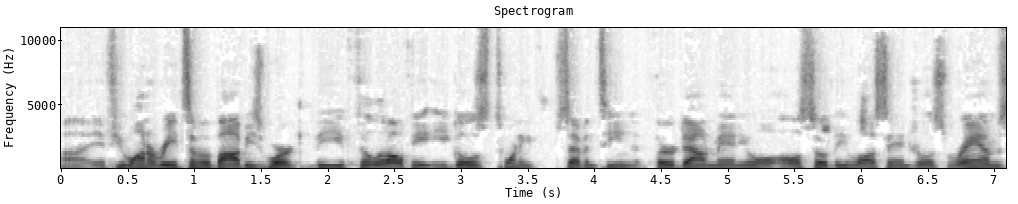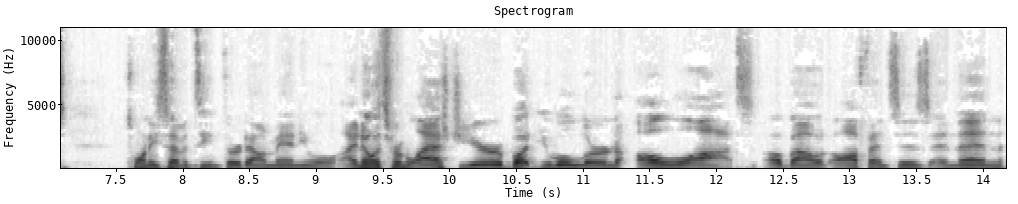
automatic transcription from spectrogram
Uh, if you want to read some of Bobby's work, the Philadelphia Eagles 2017 third down manual, also the Los Angeles Rams 2017 third down manual. I know it's from last year, but you will learn a lot about offenses and then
